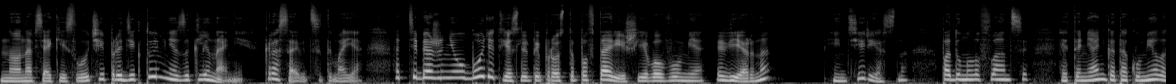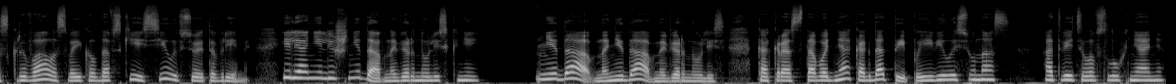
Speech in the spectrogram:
Но на всякий случай продиктуй мне заклинание, красавица ты моя. От тебя же не убудет, если ты просто повторишь его в уме, верно?» «Интересно», — подумала Фланси, — «эта нянька так умело скрывала свои колдовские силы все это время, или они лишь недавно вернулись к ней?» «Недавно, недавно вернулись, как раз с того дня, когда ты появилась у нас», — ответила вслух няня.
